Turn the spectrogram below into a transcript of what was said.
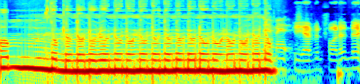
Um, no, no, no, no, no, no, no, no, no, no, no, no, no, no, no, no, no, no. You having fun in there?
